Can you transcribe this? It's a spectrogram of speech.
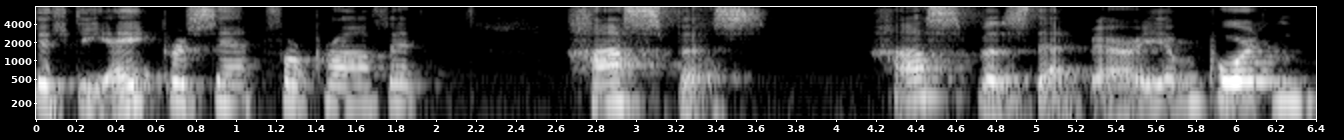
58% for profit. Hospice hospice, that very important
